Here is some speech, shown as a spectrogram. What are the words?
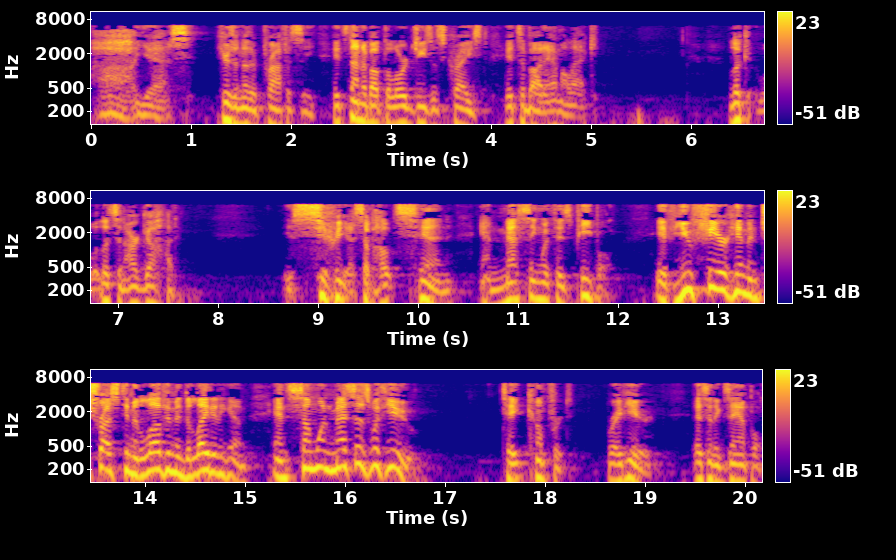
Ah, oh, yes. Here's another prophecy. It's not about the Lord Jesus Christ. It's about Amalek. Look, listen, our God is serious about sin and messing with his people. If you fear him and trust him and love him and delight in him and someone messes with you, take comfort right here as an example.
